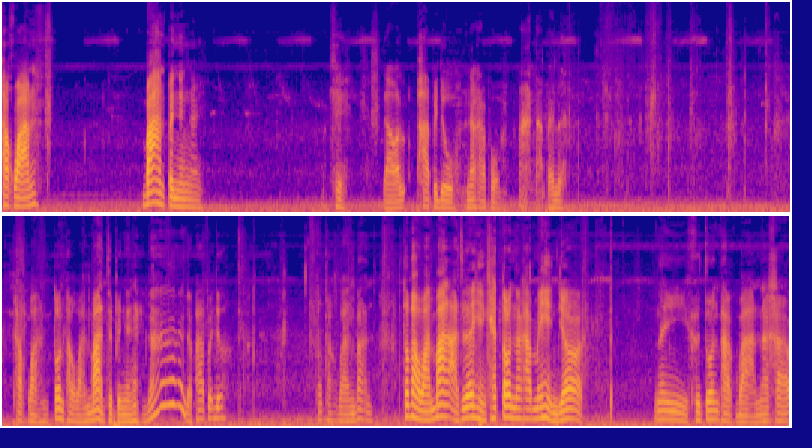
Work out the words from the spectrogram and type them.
ผักหวาน บ้านเป็นยังไง โอเค เดี๋ยวพาไปดูนะครับผมอ่าตามไปเลย ผักหวานต้นผักหวานบ้านจะเป็นยังไงนะเดี๋ยวพาไปดูต้นผักหวานบ้านต้นผักหวานบ้านอาจจะได้เห็นแค่ต้นนะครับ ไม่เห็นยอด นี่คือต้นผักหวานนะครับ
